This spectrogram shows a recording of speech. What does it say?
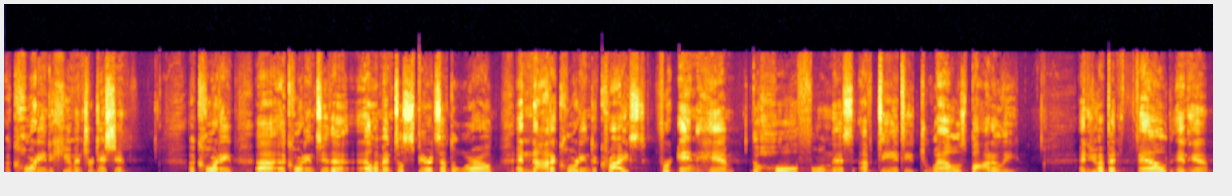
according to human tradition according, uh, according to the elemental spirits of the world, and not according to Christ. For in him the whole fullness of deity dwells bodily, and you have been filled in him,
